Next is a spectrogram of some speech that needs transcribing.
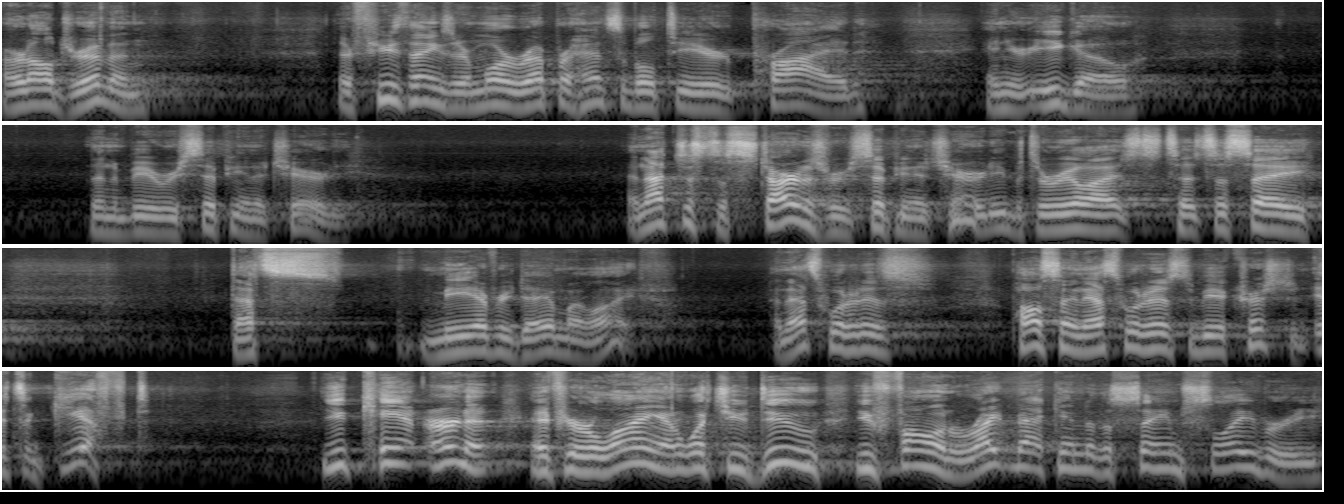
or at all driven, there are few things that are more reprehensible to your pride and your ego than to be a recipient of charity. And not just to start as a recipient of charity, but to realize, to, to say, that's me every day of my life. And that's what it is. Paul's saying that's what it is to be a Christian. It's a gift. You can't earn it. And if you're relying on what you do, you've fallen right back into the same slavery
